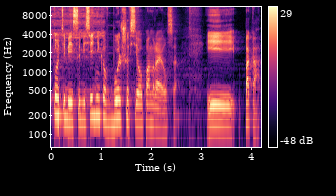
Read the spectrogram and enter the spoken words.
кто тебе из собеседников больше всего понравился. И пока.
